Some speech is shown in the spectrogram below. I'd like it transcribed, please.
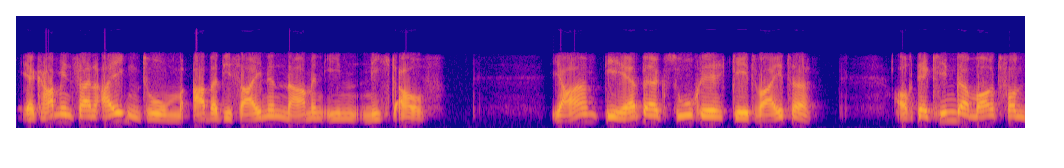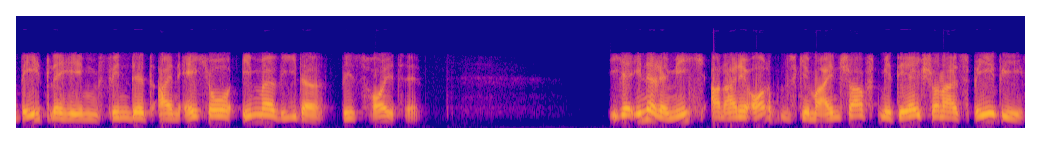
er kam in sein Eigentum, aber die Seinen nahmen ihn nicht auf. Ja, die Herbergsuche geht weiter. Auch der Kindermord von Bethlehem findet ein Echo immer wieder bis heute. Ich erinnere mich an eine Ordensgemeinschaft, mit der ich schon als Baby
